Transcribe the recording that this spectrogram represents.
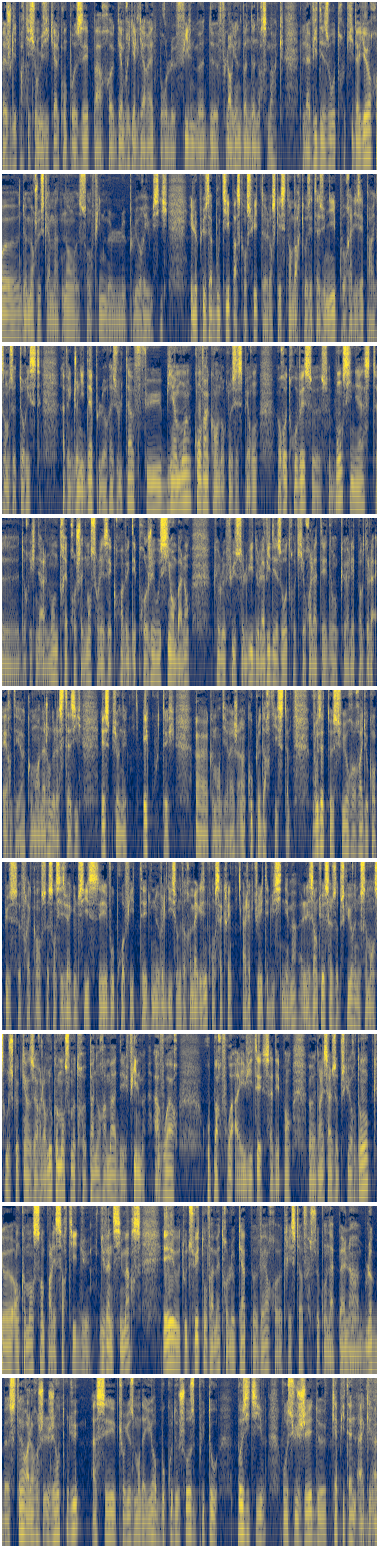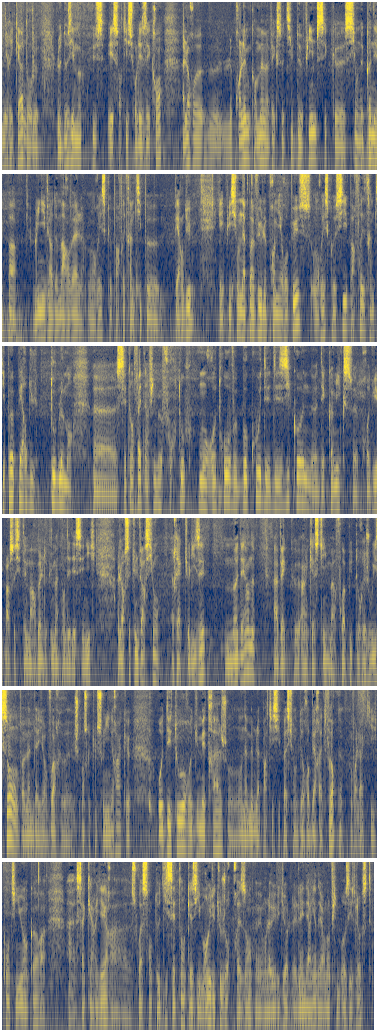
très jolie partition musicale composée par euh, Gabriel Garrett pour le film de Florian von Donnersmarck, La vie des autres, qui d'ailleurs euh, demeure jusqu'à maintenant son film le plus réussi et le plus abouti parce qu'ensuite, lorsqu'il s'est embarqué aux États-Unis pour réaliser par exemple The Tourist avec Johnny Depp, le résultat fut bien moins convaincant. Donc nous espérons retrouver ce, ce bon cinéaste euh, d'origine allemande très prochainement sur les écrans avec des projets aussi emballants que le fut celui de La vie des autres qui relatait donc à l'époque de la RDA comment un agent de la Stasi espionnait écoutait, euh, comment dirais-je, un couple d'artistes. Vous êtes sur Radio Campus fréquence 106,6 et vous profitez d'une nouvelle édition de votre magazine consacré à l'actualité du cinéma, Les Entueux Salles Obscures, et nous sommes ensemble jusqu'à 15h. Alors nous commençons notre panorama des films à voir ou parfois à éviter, ça dépend, euh, dans les salles obscures. Donc, euh, en commençant par les sorties du, du 26 mars, et euh, tout de suite, on va mettre le cap vers Christophe, ce qu'on appelle un blockbuster. Alors, j'ai entendu assez curieusement d'ailleurs, beaucoup de choses plutôt positives au sujet de Capitaine America, dont le, deuxième opus est sorti sur les écrans. Alors, euh, le problème quand même avec ce type de film, c'est que si on ne connaît pas l'univers de Marvel, on risque parfois d'être un petit peu perdu. Et puis si on n'a pas vu le premier opus, on risque aussi parfois d'être un petit peu perdu, doublement. Euh, c'est en fait un film fourre-tout où on retrouve beaucoup des, icônes des comics produits par la société Marvel depuis maintenant des décennies. Alors c'est une version réactualisée, moderne, avec euh, un casting, ma foi, plutôt réjouissant. On va même d'ailleurs voir, euh, je pense que tu le souligneras, que au détour du métrage, on, a même la participation de Robert Redford, voilà, qui continue encore sa carrière à 77 ans quasiment. Il est toujours présent. on l'avait vu l'année dernière d'ailleurs dans le film Oz is Lost.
